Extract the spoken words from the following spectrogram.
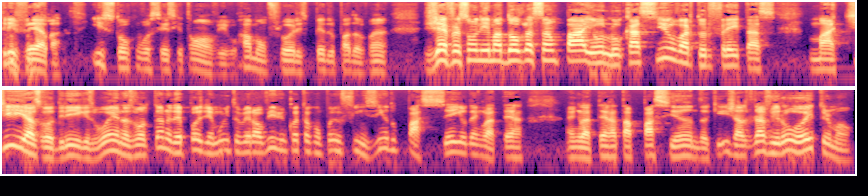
Trivela e estou com vocês que estão ao vivo. Ramon Flores, Pedro Padovan, Jefferson Lima, Douglas Sampaio, Lucas Silva, Arthur Freitas, Matias Rodrigues, Buenas, voltando depois de muito ver ao vivo, enquanto acompanho o finzinho do passeio da Inglaterra. A Inglaterra tá passeando aqui, já, já virou oito, irmão.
